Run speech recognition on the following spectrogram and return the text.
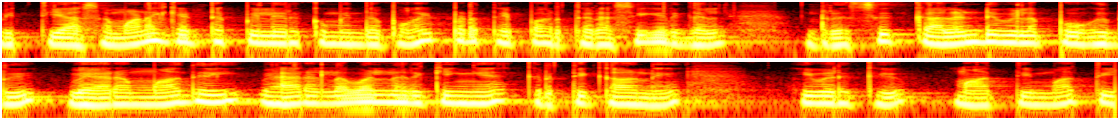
வித்தியாசமான கெட்டப்பில் இருக்கும் இந்த புகைப்படத்தை பார்த்த ரசிகர்கள் ட்ரெஸ்ஸு கலண்டு விழப்போகுது. வேறு மாதிரி வேறு லெவலில் இருக்கீங்க கிருத்திகான்னு இவருக்கு மாற்றி மாற்றி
